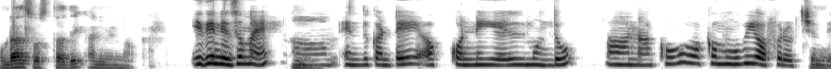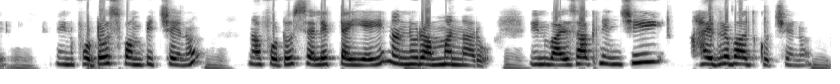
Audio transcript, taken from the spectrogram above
ఉండాల్సొస్తది అని విన్నాం. ఇది నిజమే. ఎందుకంటే కొన్ని ఏళ్ళ ముందు నాకు ఒక మూవీ ఆఫర్. వచ్చింది. నేను ఫోటోస్ పంపించాను. నా ఫోటోస్ సెలెక్ట్ అయ్యాయి. నన్ను. రమ్మన్నారు. నేను వైజాగ్ నుంచి హైదరాబాద్‌కొచ్చాను. హ్మ్.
